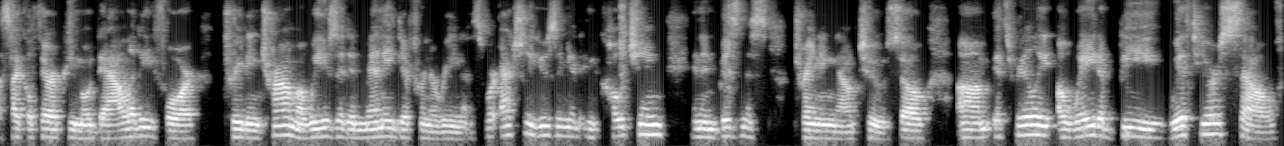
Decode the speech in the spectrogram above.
a, psychotherapy modality for treating trauma. We use it in many different arenas. We're actually using it in coaching and in business training now too. So um, it's really a way to be with yourself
